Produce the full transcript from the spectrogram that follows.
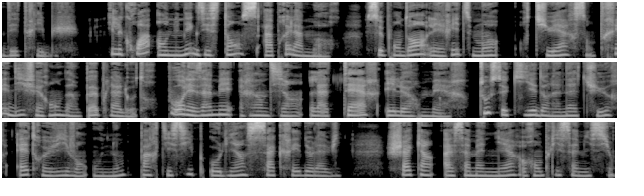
des tribus. Ils croient en une existence après la mort. Cependant, les rites sont très différents d'un peuple à l'autre. Pour les Amérindiens, la terre est leur mère. Tout ce qui est dans la nature, être vivant ou non, participe au lien sacré de la vie. Chacun à sa manière remplit sa mission.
